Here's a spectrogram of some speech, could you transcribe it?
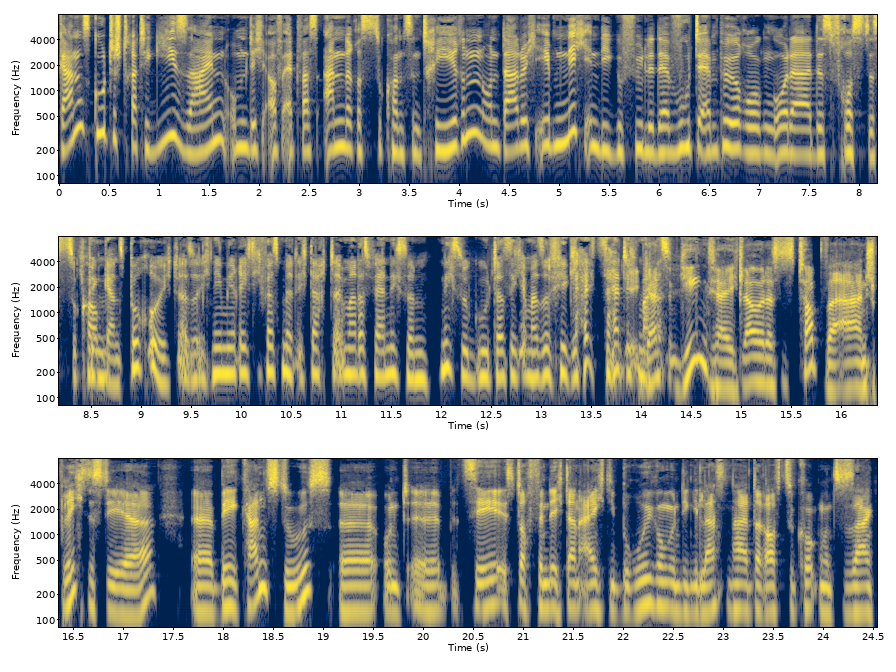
ganz gute Strategie sein, um dich auf etwas anderes zu konzentrieren und dadurch eben nicht in die Gefühle der Wut, der Empörung oder des Frustes zu kommen. Ich bin ganz beruhigt. Also ich nehme mir richtig was mit. Ich dachte immer, das wäre nicht so nicht so gut, dass ich immer so viel gleichzeitig mache. Ganz im Gegenteil. Ich glaube, das ist top, weil A, entspricht es dir äh, B, kannst du's äh, und äh, C ist doch, finde ich, dann eigentlich die Beruhigung und die Gelassenheit darauf zu gucken und zu sagen,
